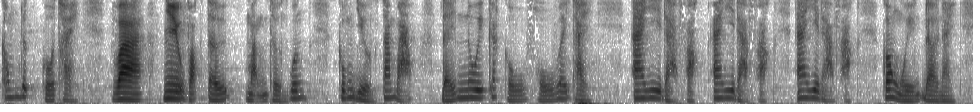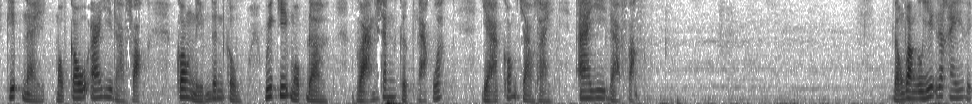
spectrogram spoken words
công đức của thầy và nhiều phật tử mạnh thường quân cúng dường tam bảo để nuôi các cụ phụ với thầy. A di đà phật a di đà phật a di đà phật, con nguyện đời này, kiếp này một câu a di đà phật, con niệm đến cùng, quyết chí một đời, vãng sanh cực lạc quốc. Dạ con chào thầy a di đà phật. Động văn cô viết rất hay vậy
